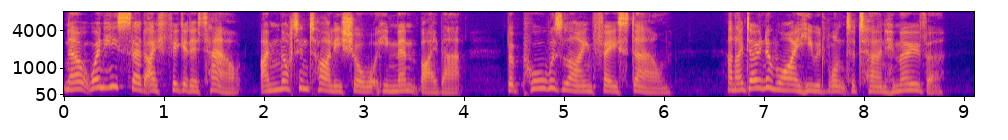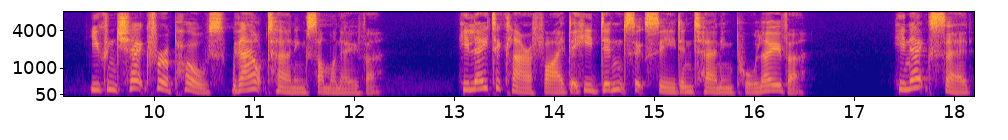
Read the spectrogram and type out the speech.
Now, when he said I figured it out, I'm not entirely sure what he meant by that, but Paul was lying face down, and I don't know why he would want to turn him over. You can check for a pulse without turning someone over. He later clarified that he didn't succeed in turning Paul over. He next said,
